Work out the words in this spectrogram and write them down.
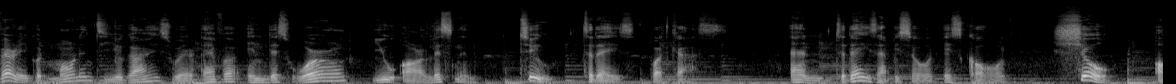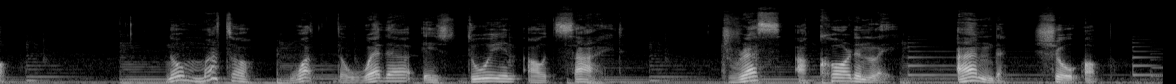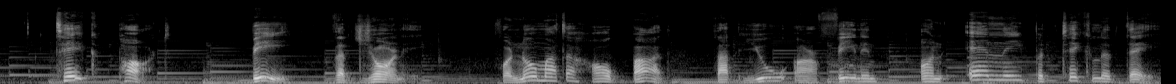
very good morning to you guys, wherever in this world you are listening to today's podcast. And today's episode is called Show Up. No matter what the weather is doing outside, dress accordingly and show up. Take part, be the journey. For no matter how bad that you are feeling on any particular day,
